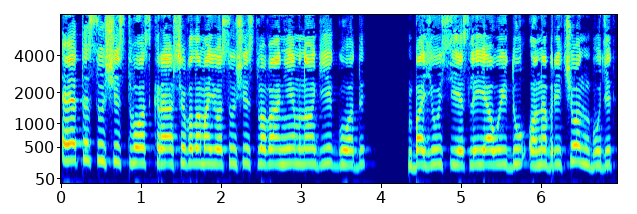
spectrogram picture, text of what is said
«Это существо скрашивало мое существование многие годы. Боюсь, если я уйду, он обречен будет,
